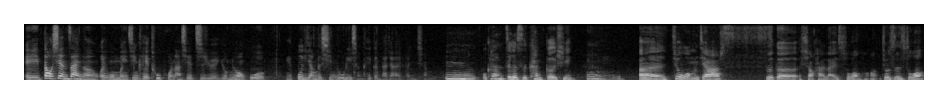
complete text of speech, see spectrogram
哎，到现在呢，哎，我们已经可以突破那些制约，有没有过也不一样的心路历程可以跟大家来分享？嗯，我看这个是看个性。嗯，呃，就我们家四个小孩来说，哈，就是说，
